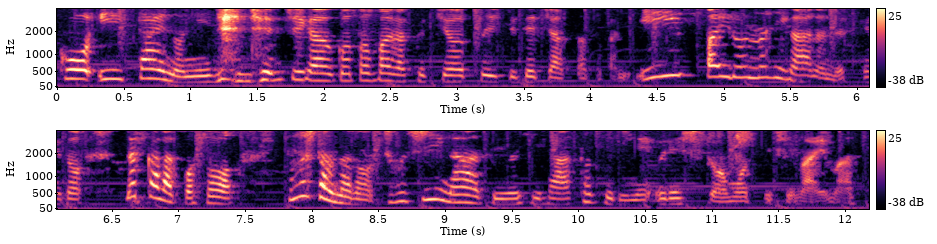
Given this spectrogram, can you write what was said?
こう言いたいのに全然違う言葉が口をついて出ちゃったとかに、いっぱいいろんな日があるんですけど、だからこそ、どうしたんだろう調子いいなっていう日が特にね、嬉しく思ってしまいます。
